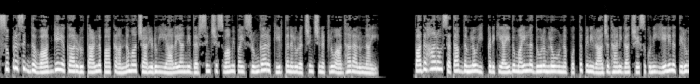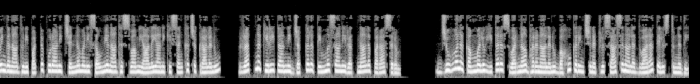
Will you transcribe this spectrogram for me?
సుప్రసిద్ధ వాగ్గేయకారుడు తాళ్ళపాక అన్నమాచార్యుడు ఈ ఆలయాన్ని దర్శించి స్వామిపై శృంగార కీర్తనలు రచించినట్లు ఆధారాలున్నాయి. పదహారో శతాబ్దంలో ఇక్కడికి ఐదు మైళ్ళ దూరంలో ఉన్న పొత్తపిని రాజధానిగా చేసుకుని ఏలిన తిరువెంగనాథుని పట్టపురాణి చెన్నమని సౌమ్యనాథస్వామి ఆలయానికి శంఖచక్రాలను రత్న కిరీటాన్ని జక్కల తిమ్మసాని రత్నాల పరాశరం జువ్వల కమ్మలు ఇతర స్వర్ణాభరణాలను బహూకరించినట్లు శాసనాల ద్వారా తెలుస్తున్నది.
